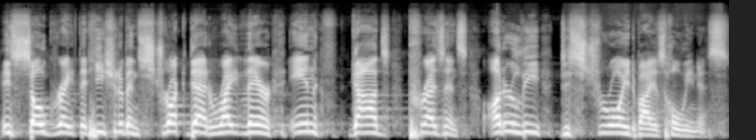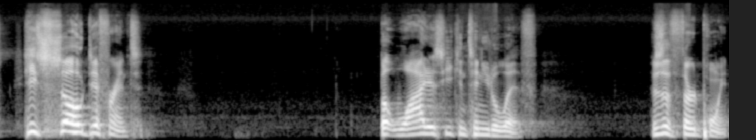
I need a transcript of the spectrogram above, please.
is so great that he should have been struck dead right there in God's presence, utterly destroyed by his holiness. He's so different. But why does he continue to live? This is the third point.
